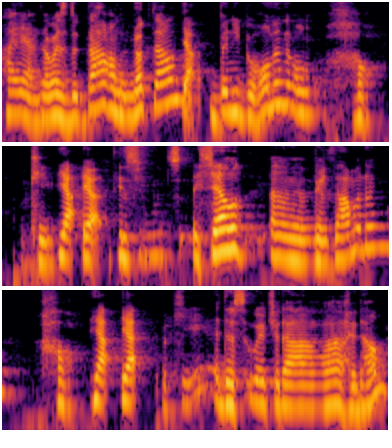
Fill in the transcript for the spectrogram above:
Ah ja, dat was de dag van de lockdown. Ja. Ben je begonnen om... Oh, Oké. Ja, ja, Dus je moet geld eh, verzamelen. Oh, ja, ja. Oké, dus hoe heb je dat ah, gedaan?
